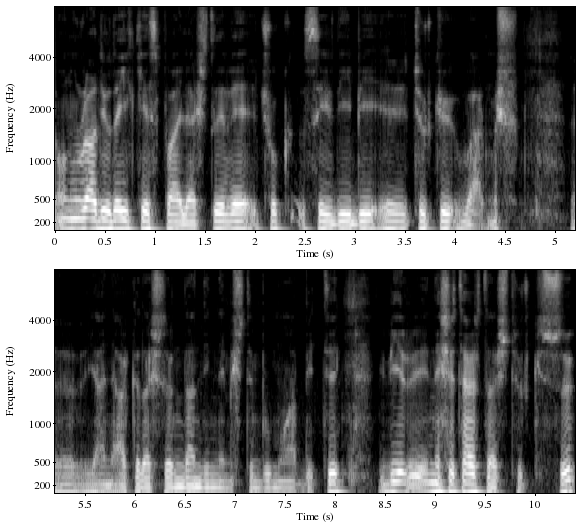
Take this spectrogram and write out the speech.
Onun radyoda ilk kez paylaştığı ve çok sevdiği bir e, türkü varmış. E, yani arkadaşlarından dinlemiştim bu muhabbeti. Bir Neşet Ertaş türküsü.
